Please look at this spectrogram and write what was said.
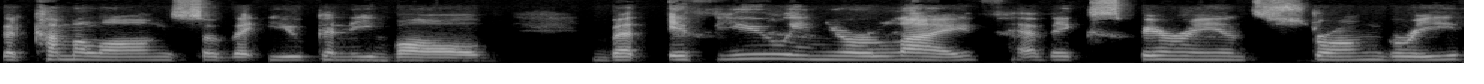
that come along so that you can evolve. But if you in your life have experienced strong grief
